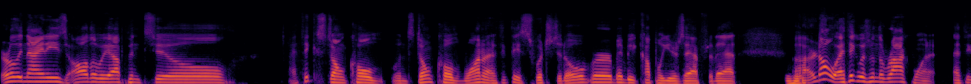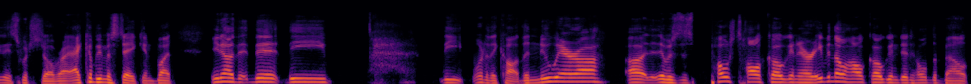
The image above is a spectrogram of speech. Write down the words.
early '90s, all the way up until I think Stone Cold. When Stone Cold won it, I think they switched it over. Maybe a couple years after that. Mhm. Uh, or no, I think it was when The Rock won it. I think they switched it over. I, I could be mistaken, but you know the the the the what do they call it? The new era. Uh, it was this post Hulk Hogan era. Even though Hulk Hogan did hold the belt,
